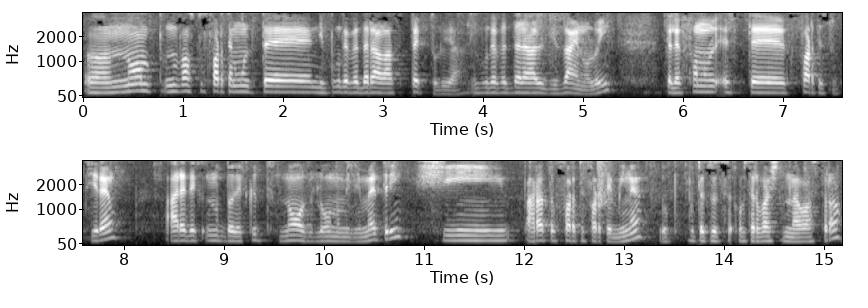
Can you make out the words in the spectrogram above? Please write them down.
Uh, nu, am, nu v-am spus foarte multe din punct de vedere al aspectului, din punct de vedere al designului. Telefonul este foarte subțire, are de, nu decât 9,1 mm și arată foarte, foarte bine, puteți observa și dumneavoastră.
